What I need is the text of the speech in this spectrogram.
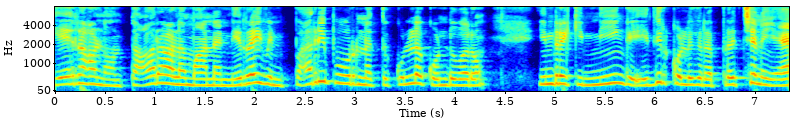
ஏராளம் தாராளமான நிறைவின் பரிபூர்ணத்துக்குள்ளே கொண்டு வரும். இன்றைக்கு நீங்கள் எதிர்கொள்ளுகிற பிரச்சனையை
